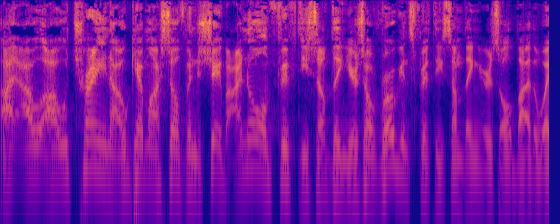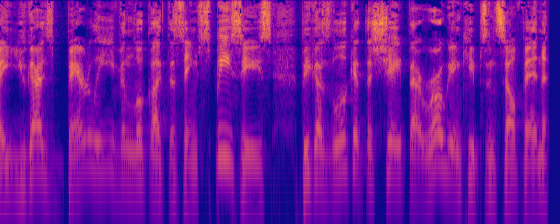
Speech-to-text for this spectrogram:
I, I, will- I will train. I will get myself into shape. I know I'm 50 something years old. Rogan's 50 something years old, by the way. You guys barely even look like the same species because look at the shape that Rogan keeps himself in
